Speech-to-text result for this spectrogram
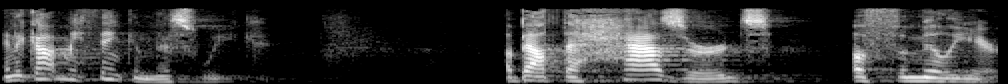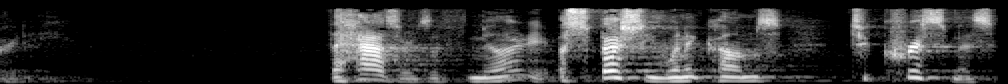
And it got me thinking this week about the hazards of familiarity. The hazards of familiarity, especially when it comes to Christmas.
